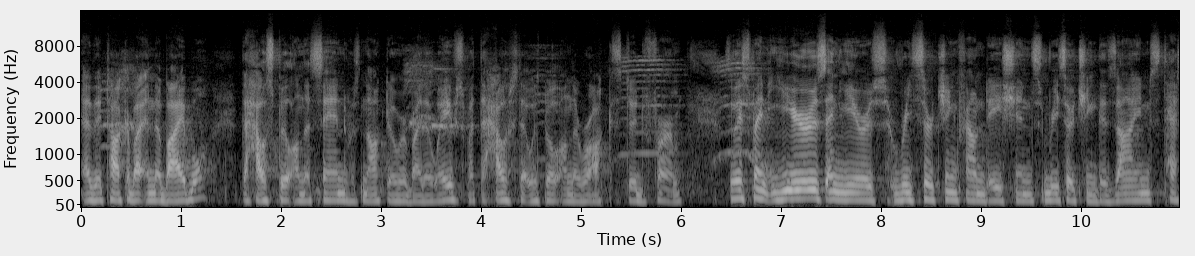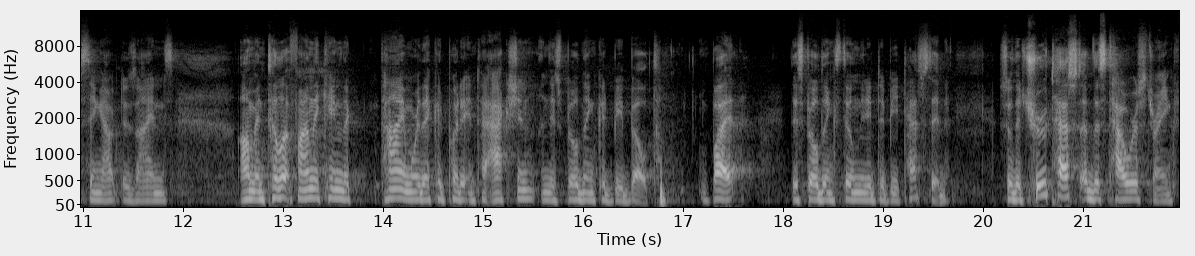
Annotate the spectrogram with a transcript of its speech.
as they talk about in the Bible, the house built on the sand was knocked over by the waves, but the house that was built on the rock stood firm. So they spent years and years researching foundations, researching designs, testing out designs, um, until it finally came the time where they could put it into action and this building could be built. But this building still needed to be tested. So the true test of this tower's strength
